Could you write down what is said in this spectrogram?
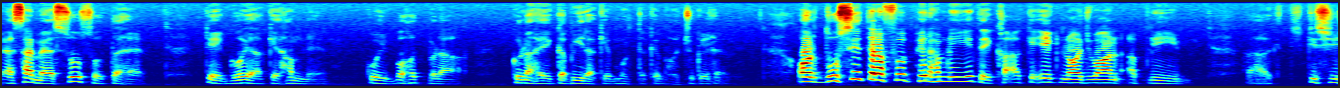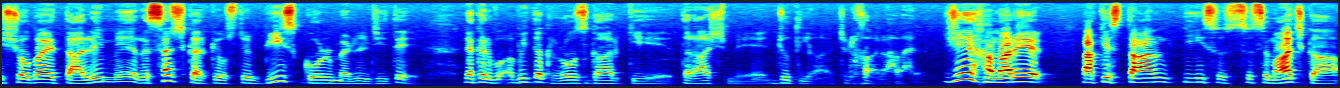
ایسا محسوس ہوتا ہے کہ گویا کہ ہم نے کوئی بہت بڑا گناہ کبیرہ کے مرتکب ہو چکے ہیں۔ اور دوسری طرف پھر ہم نے یہ دیکھا کہ ایک نوجوان اپنی کسی شعبہ تعلیم میں ریسرچ کر کے اس نے بیس گولڈ میڈل جیتے، لیکن وہ ابھی تک روزگار کی تلاش میں جوتیاں چٹخا رہا ہے۔ یہ ہمارے پاکستان کی سماج کا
